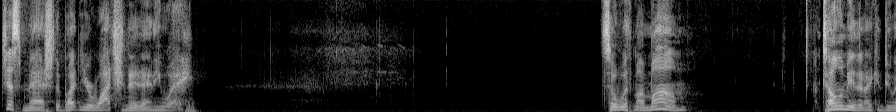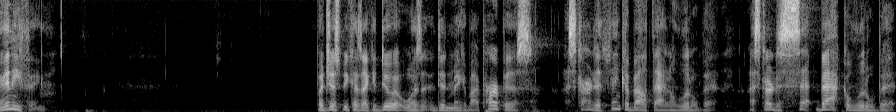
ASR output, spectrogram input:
Just mash the button. You're watching it anyway. So, with my mom telling me that I could do anything, but just because I could do it wasn't it didn't make it my purpose. I started to think about that a little bit. I started to set back a little bit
